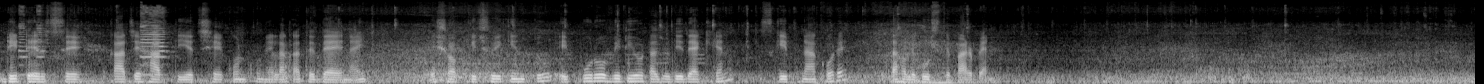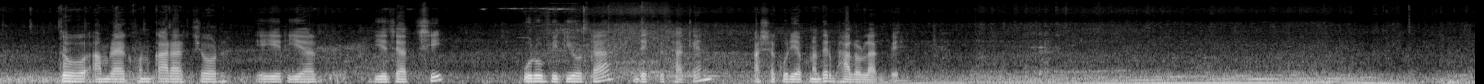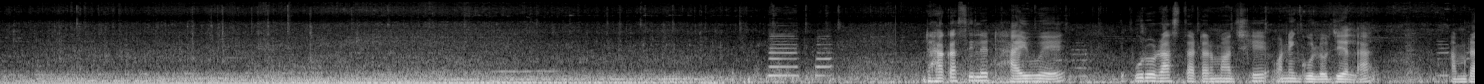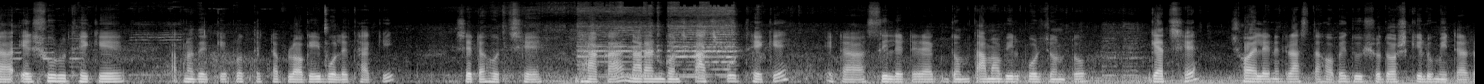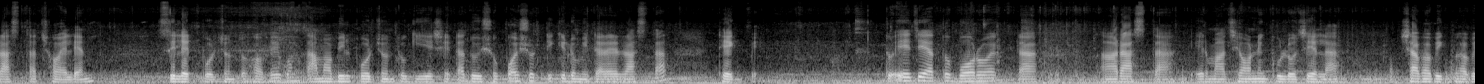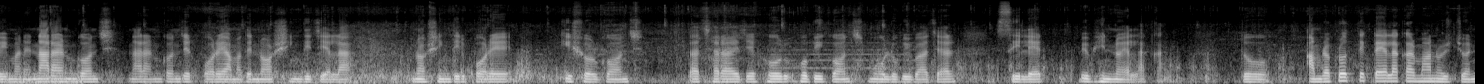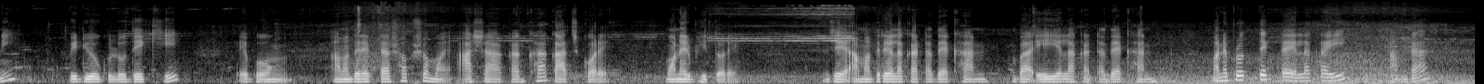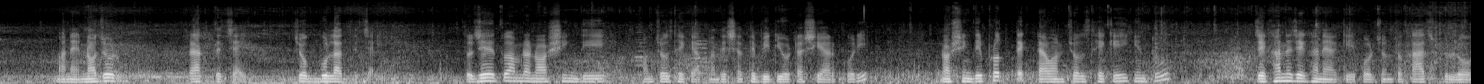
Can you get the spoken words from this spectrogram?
ডিটেলসে কাজে হাত দিয়েছে? কোন কোন এলাকাতে দেয় নাই? এসব কিছুই কিন্তু এই পুরো ভিডিওটা যদি দেখেন স্কিপ না করে, তাহলে বুঝতে পারবেন। তো আমরা এখন কারারচর এই এরিয়ার দিয়ে যাচ্ছি। পুরো ভিডিওটা দেখতে থাকেন। আশা করি আপনাদের ভালো লাগবে। ঢাকা সিলেট হাইওয়ে পুরো রাস্তাটার মাঝে অনেকগুলো জেলা। আমরা এর শুরু থেকে আপনাদেরকে প্রত্যেকটা ব্লগেই বলে থাকি, সেটা হচ্ছে ঢাকা, নারায়ণগঞ্জ, কাঁচপুর থেকে এটা সিলেটের একদম তামাবিল পর্যন্ত গেছে। ছয় লেনের রাস্তা হবে দুশো দশ কিলোমিটার রাস্তা ছয় লেন সিলেট পর্যন্ত হবে এবং তামাবিল পর্যন্ত গিয়ে সেটা দুইশো পঁয়ষট্টি কিলোমিটারের রাস্তা ঠেকবে। তো এই যে এত বড় একটা রাস্তা, এর মাঝে অনেকগুলো জেলা, স্বাভাবিকভাবেই মানে নারায়ণগঞ্জ, নারায়ণগঞ্জের পরে আমাদের নরসিংদী জেলা, নরসিংদীর পরে কিশোরগঞ্জ, তাছাড়া এই যে হবিগঞ্জ, মৌলভীবাজার, সিলেট, বিভিন্ন এলাকা। তো আমরা প্রত্যেকটা এলাকার মানুষজনই ভিডিওগুলো দেখি এবং আমাদের একটা সবসময় আশা আকাঙ্ক্ষা কাজ করে মনের ভিতরে। যে আমাদের এলাকাটা দেখান বা এই এলাকাটা দেখান মানে প্রত্যেকটা এলাকায় আমরা মানে নজর রাখতে চাই, চোখ বুলাতে চাই। তো যেহেতু আমরা নরসিংদী অঞ্চল থেকে আপনাদের সাথে ভিডিওটা শেয়ার করি, নরসিংদীর প্রত্যেকটা অঞ্চল থেকেই কিন্তু যেখানে যেখানে আর কি পর্যন্ত কাজগুলো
